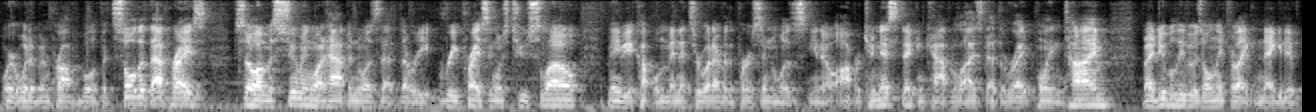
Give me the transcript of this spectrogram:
where it would have been profitable if it sold at that price. So I'm assuming what happened was that the re- repricing was too slow, maybe a couple minutes or whatever. The person was, you know, opportunistic and capitalized at the right point in time. But I do believe it was only for like negative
